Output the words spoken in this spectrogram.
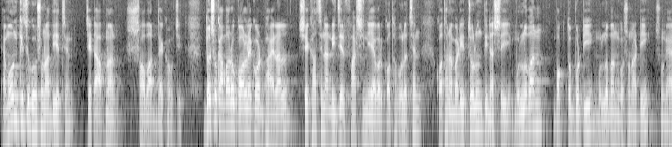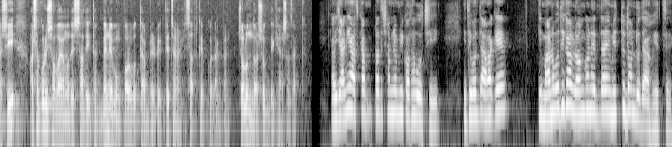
এমন কিছু ঘোষণা দিয়েছেন। যেটা আপনার সবার দেখা উচিত। দর্শক, আবারও call record viral Sheikh Hasina নিজের ফাঁসি নিয়ে আবার কথা বলেছেন। কথা না বাড়িয়ে চলুন তিনার সেই মূল্যবান বক্তব্যটি, মূল্যবান ঘোষণাটি শুনে আসি। আশা করি সবাই আমাদের সাথেই থাকবেন এবং পরবর্তী আপডেট দেখতে চ্যানেলটি সাবস্ক্রাইব করে রাখবেন। চলুন দর্শক, দেখে আসা যাক। আমি জানি আজকে আপনাদের সামনে আমি কথা বলছি। ইতিমধ্যে আমাকে কি মানবাধিকার লঙ্ঘনের দায়ে মৃত্যুদণ্ড দেওয়া হয়েছে?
